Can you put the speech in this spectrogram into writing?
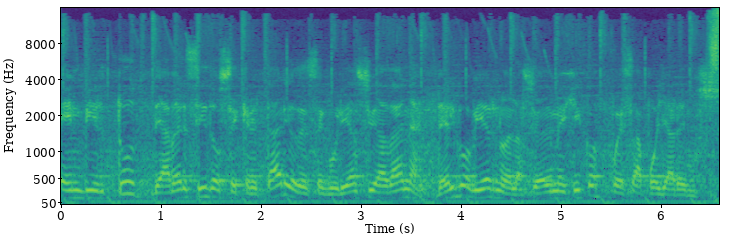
en virtud de haber sido secretario de Seguridad Ciudadana del gobierno de la Ciudad de México, pues apoyaremos.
